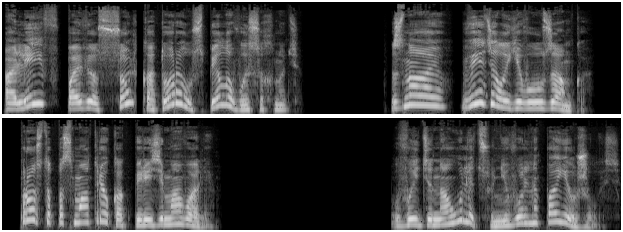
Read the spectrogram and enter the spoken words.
Алиев повез соль, которая успела высохнуть. «Знаю, видела его у замка. Просто посмотрю, как перезимовали». Выйдя на улицу, невольно поежилась.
